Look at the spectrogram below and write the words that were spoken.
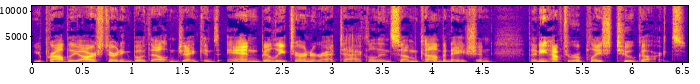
you probably are starting both Elgton Jenkins and Billy Turner at tackle in some combination. Then you have to replace two guards.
